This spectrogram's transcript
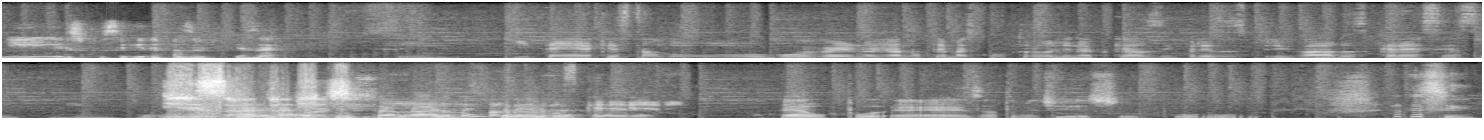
e eles conseguirem fazer o que quiser. Sim. E tem a questão do governo já não ter mais controle, né? Porque as empresas privadas crescem assim. de- O governo é Exatamente. funcionário da o empresa. elas querem. É, o, po- é é exatamente isso. O, o- é que assim,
